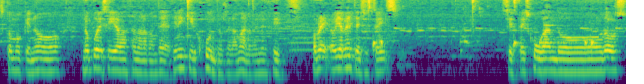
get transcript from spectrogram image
es como que no, no puede seguir avanzando la pantalla. Tienen que ir juntos de la mano. Es decir, hombre, obviamente si estáis, si estáis jugando dos,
